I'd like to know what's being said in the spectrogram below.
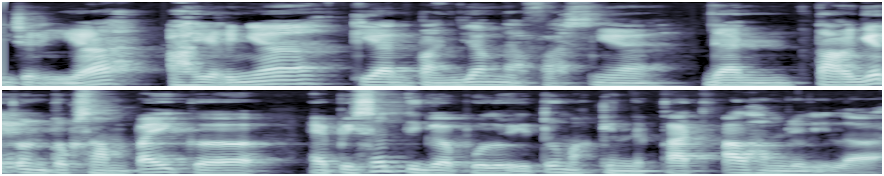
Hijriah akhirnya kian panjang nafasnya dan target untuk sampai ke episode 30 itu makin dekat alhamdulillah.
